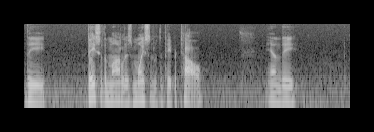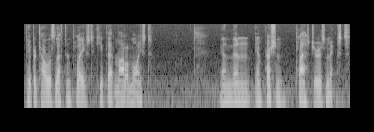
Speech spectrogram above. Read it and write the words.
The base of the model is moistened with the paper towel and the paper towel is left in place to keep that model moist and then impression plaster is mixed.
